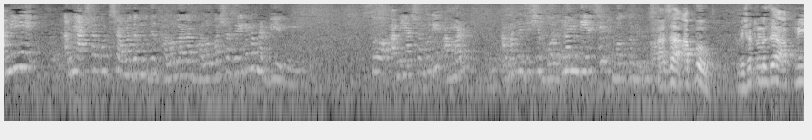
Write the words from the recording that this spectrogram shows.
আমি আমি আশা করছি আমাদের মধ্যে ভালো লাগা, ভালোবাসা হয়ে গেলে আমরা বিয়ে করি। তো আমি আশা করি আমার, আমাকে যে সে বদনাম দিয়েছে, বদনাম আচ্ছা আপু বিষয়টা হলো যে আপনি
